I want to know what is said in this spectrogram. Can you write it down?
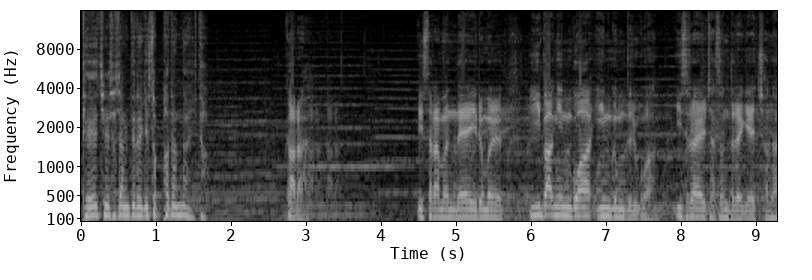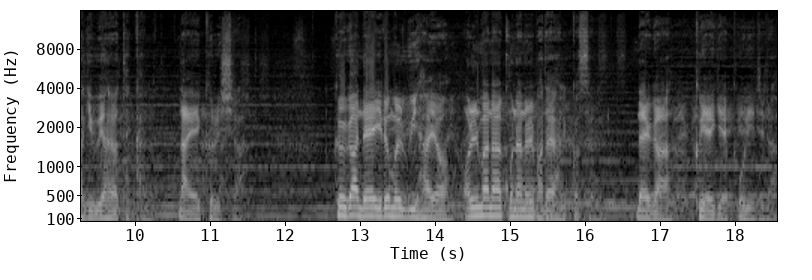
대제사장들에게서 받았나이다. 가라. 이 사람은 내 이름을 이방인과 임금들과 이스라엘 자손들에게 전하기 위하여 택한 나의 그릇이라. 그가 내 이름을 위하여 얼마나 고난을 받아야 할 것을 내가 그에게 보이리라.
